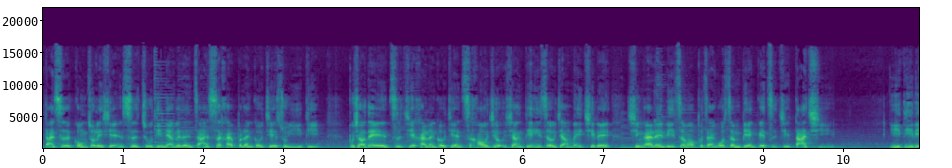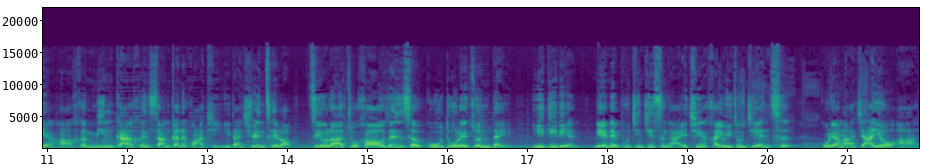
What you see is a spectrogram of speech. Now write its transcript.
但是工作的现实注定两个人暂时还不能够结束异地，不晓得自己还能够坚持好久。想点一首江美琪的《亲爱的你怎么不在我身边》，给自己打气。异地恋哈，很敏感、很伤感的话题，一旦选择了，只有呢做好忍受孤独的准备。异地恋恋的不仅仅是爱情，还有一种坚持。姑娘啦，加油啊！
